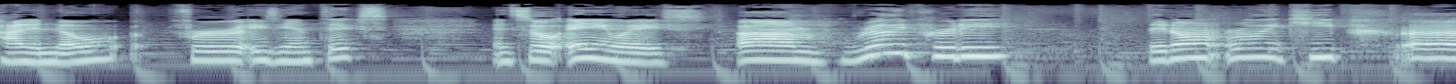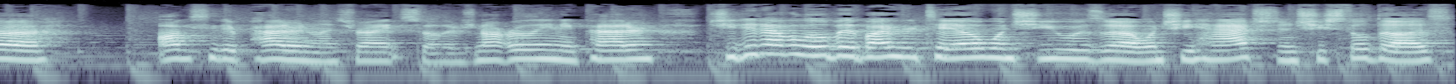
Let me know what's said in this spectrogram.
kind of know for Axanthics. And so anyways, um, really pretty. They don't really keep uh, obviously they're patternless, right? So there's not really any pattern. She did have a little bit by her tail when she was uh, when she hatched, and she still does.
